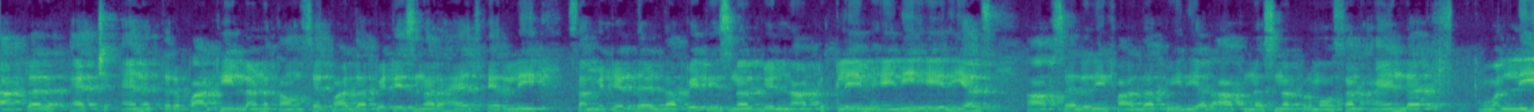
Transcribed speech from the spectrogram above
Dr. H. N. Tripathi learned counsel for the petitioner has fairly submitted that the petitioner will not claim any arrears of salary for the period of national promotion and only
